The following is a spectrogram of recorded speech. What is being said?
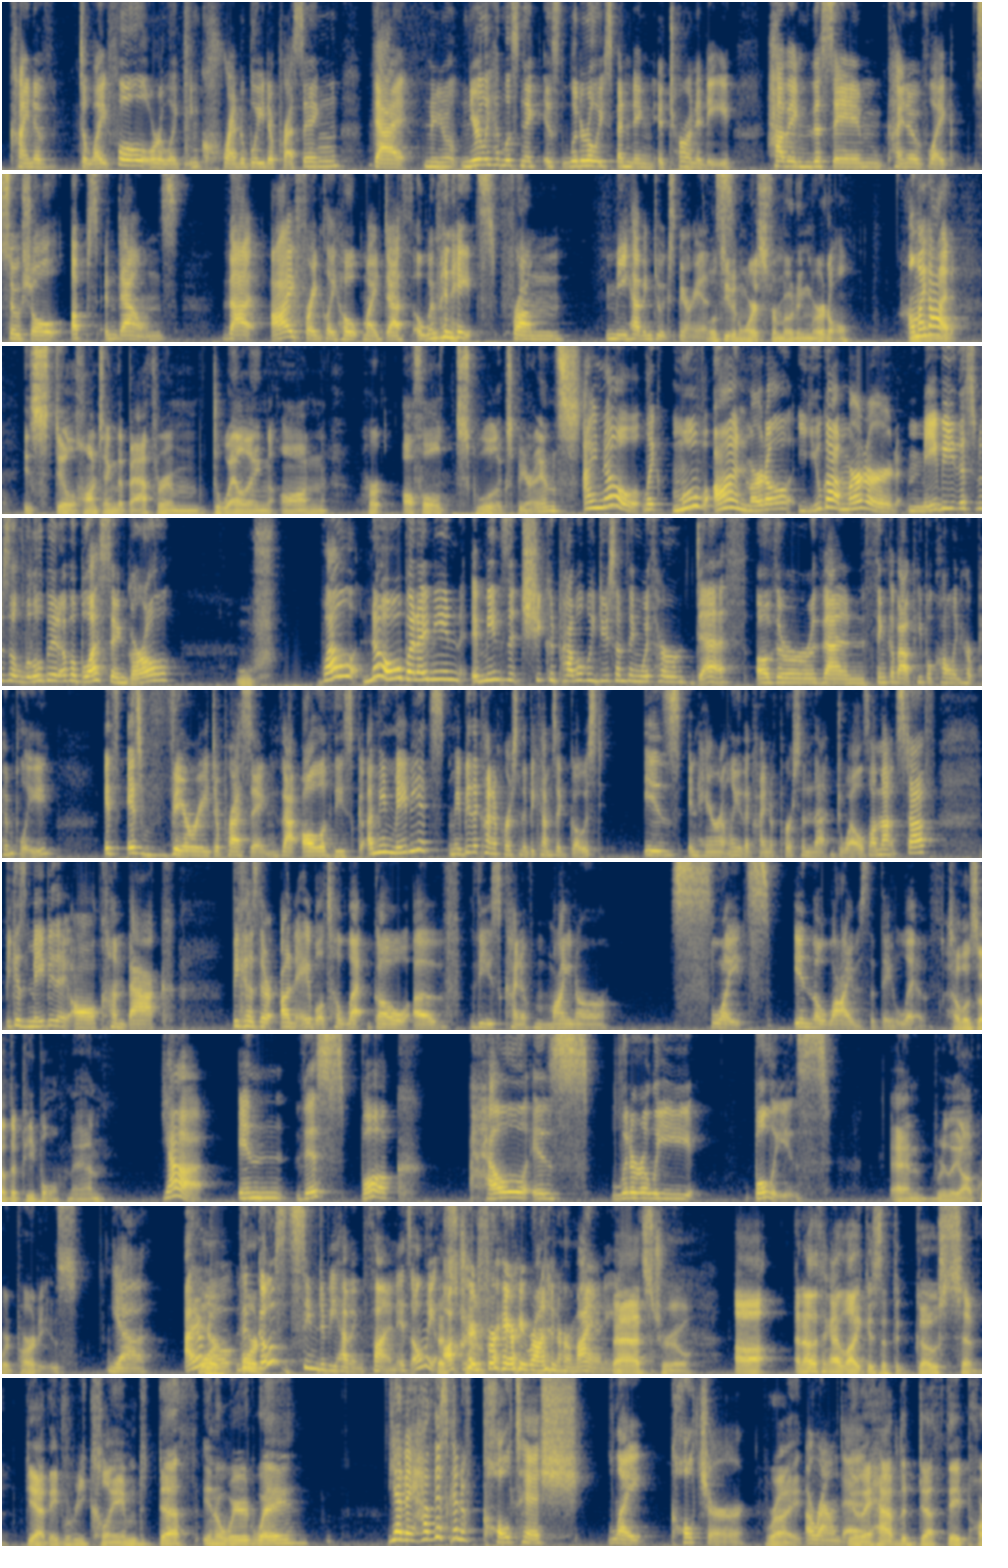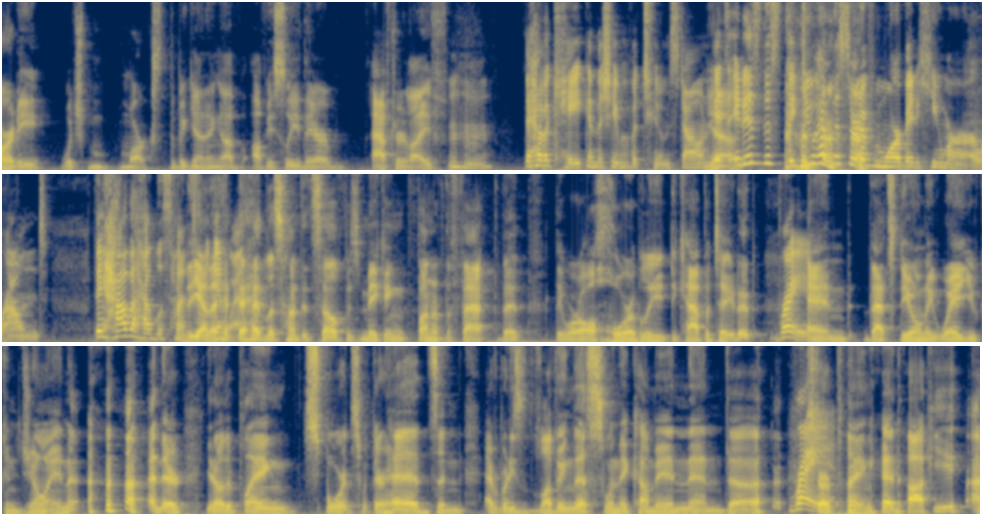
kind of delightful or like incredibly depressing that nearly headless Nick is literally spending eternity having the same kind of like social ups and downs that I frankly hope my death eliminates from me having to experience. well, it's even worse for Moaning Myrtle. oh my god. is still haunting the bathroom, dwelling on her awful school experience. I know. Like, move on, Myrtle. You got murdered. Maybe this was a little bit of a blessing, girl. Oof. Well, no, but I mean, it means that she could probably do something with her death other than think about people calling her pimply. It's it's very depressing that all of these I mean, maybe it's maybe the kind of person that becomes a ghost is inherently the kind of person that dwells on that stuff because maybe they all come back because they're unable to let go of these kind of minor slights in the lives that they live. Hell is other people, man. Yeah, in this book, hell is literally bullies. And really awkward parties. Yeah. I don't Or- know. The or- ghosts seem to be having fun. It's only awkward true. for Harry, Ron, and Hermione. That's true. Uh, another thing I like is that the ghosts have, yeah, they've reclaimed death in a weird way. yeah, they have this kind of cultish, like, culture. Right. Around You know, it. they have the Death Day party, which m- marks the beginning of, obviously, their afterlife. They have a cake in the shape of a tombstone. Yeah. It's, it is this, they do have this sort of morbid humor around. They have a headless hunt. yeah, the, he- the headless hunt itself is making fun of the fact that they were all horribly decapitated. Right. And that's the only way you can join. and they're, you know, they're playing sports with their heads, and everybody's loving this when they come in and uh, Right. start playing head hockey.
